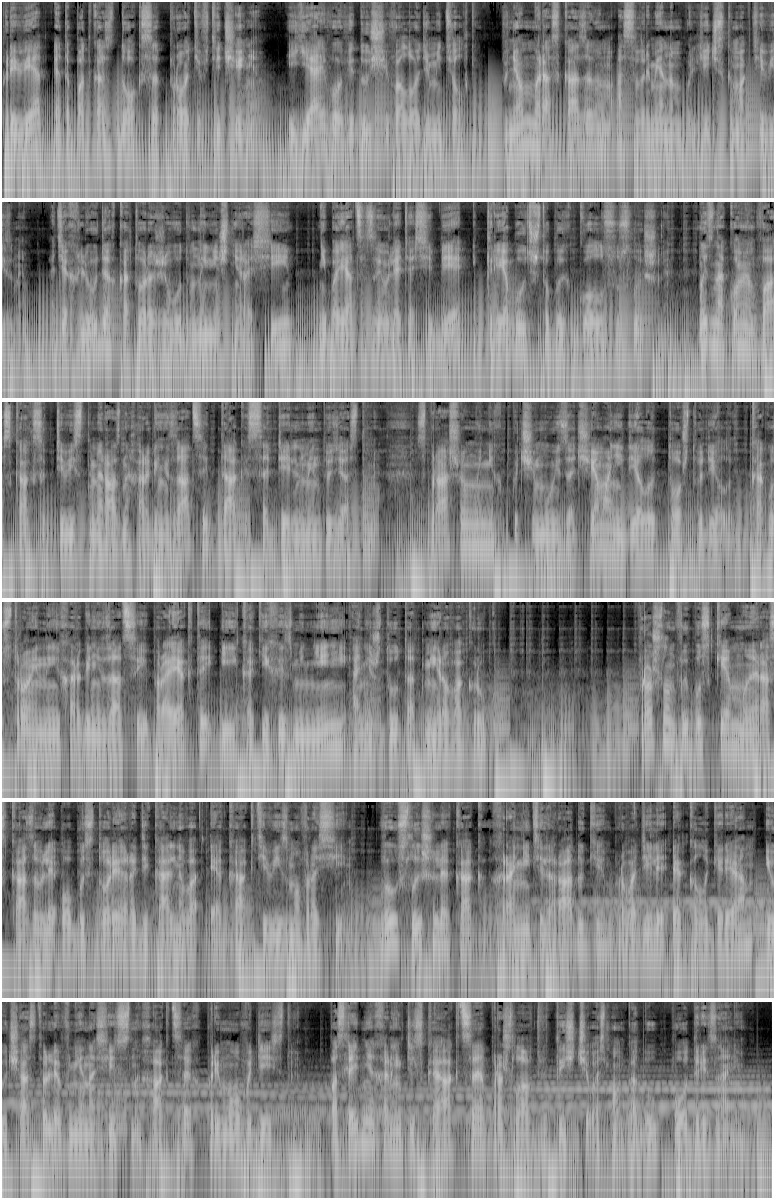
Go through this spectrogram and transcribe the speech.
Привет, это подкаст Докса «Против течения» и я его ведущий Володя Метелкин. В нем мы рассказываем о современном политическом активизме, о тех людях, которые живут в нынешней России, не боятся заявлять о себе и требуют, чтобы их голос услышали. Мы знакомим вас как с активистами разных организаций, так и с отдельными энтузиастами. Спрашиваем у них, почему и зачем они делают то, что делают, как устроены их организации и проекты и каких изменений они ждут от мира вокруг. В прошлом выпуске мы рассказывали об истории радикального экоактивизма в России. Вы услышали, как хранители радуги проводили эколагеря и участвовали в ненасильственных акциях прямого действия. Последняя хранительская акция прошла в 2008 году под Рязанью.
